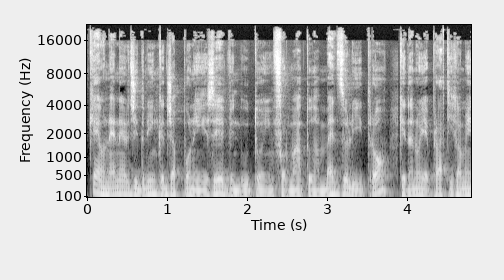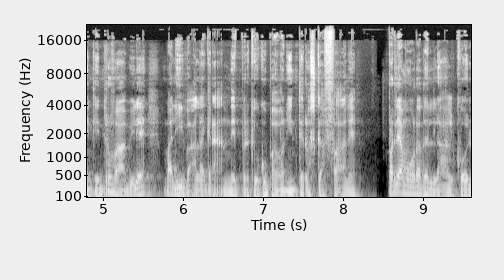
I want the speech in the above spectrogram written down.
che è un energy drink giapponese venduto in formato da mezzo litro, che da noi è praticamente introvabile, ma lì va alla grande perché occupava un intero scaffale. Parliamo ora dell'alcol.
